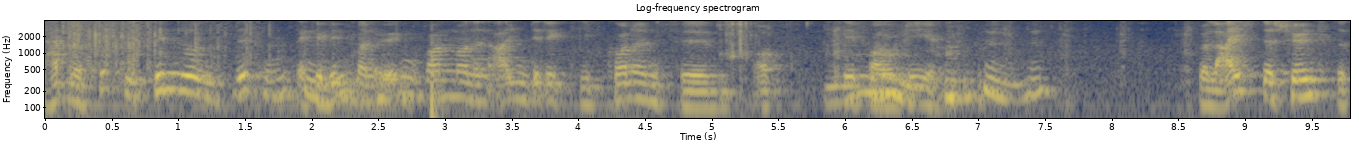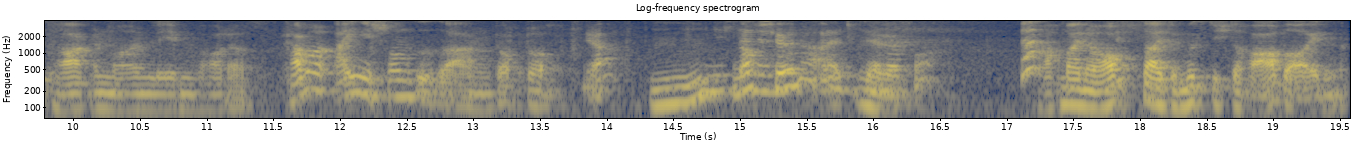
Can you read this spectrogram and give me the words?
da hat man so viel sinnloses Wissen, da gewinnt man irgendwann mal einen alten Detektiv Conan-Film auf DVD. Vielleicht der schönste Tag in meinem Leben war das. Kann man eigentlich schon so sagen. Doch, doch. Ja. Mhm. Nicht Noch schöner als der Ja. davor. Nach meiner Hochzeit, da musste ich doch arbeiten.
